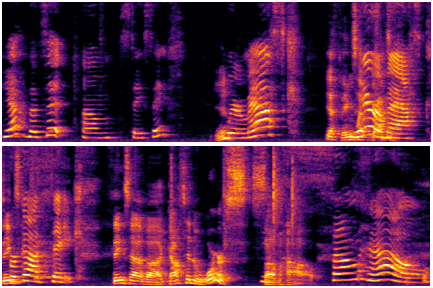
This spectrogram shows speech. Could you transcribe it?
yeah, that's it. Um, stay safe. Yeah, Wear a mask. yeah, things Wear a mask, things- for God's sake. Things have uh, gotten worse somehow. Somehow.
